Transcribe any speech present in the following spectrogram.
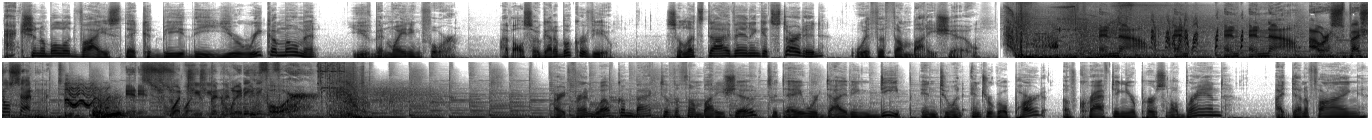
actionable advice that could be the eureka moment you've been waiting for. I've also got a book review. So let's dive in and get started with the Thumbody Show. And now, and and and now, our special segment. It's what you've been waiting for. All right, friend, welcome back to the Thumbody Show. Today we're diving deep into an integral part of crafting your personal brand, identifying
